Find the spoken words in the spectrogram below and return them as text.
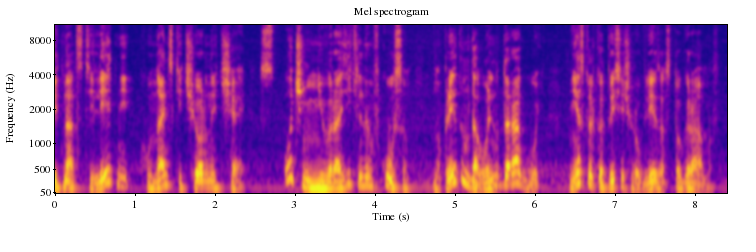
15-летний хунаньский черный чай с очень невыразительным вкусом, но при этом довольно дорогой – несколько тысяч рублей за 100 граммов –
